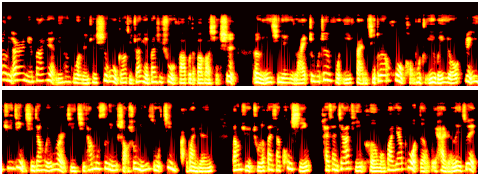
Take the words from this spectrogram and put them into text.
二零二二年八月，联合国人权事务高级专员办事处发布的报告显示，二零一七年以来，中国政府以反极端或恐怖主义为由，任意拘禁新疆维吾尔及其他穆斯林少数民族近百万人。当局除了犯下酷刑、拆散家庭和文化压迫等危害人类罪，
